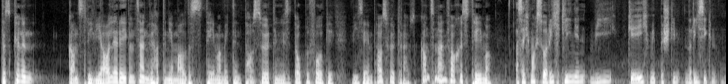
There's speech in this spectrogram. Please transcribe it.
Das können ganz triviale Regeln sein. Wir hatten ja mal das Thema mit den Passwörtern in dieser Doppelfolge. Wie sehen Passwörter aus? Ganz ein einfaches Thema. Also ich mache so Richtlinien, wie gehe ich mit bestimmten Risiken um?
